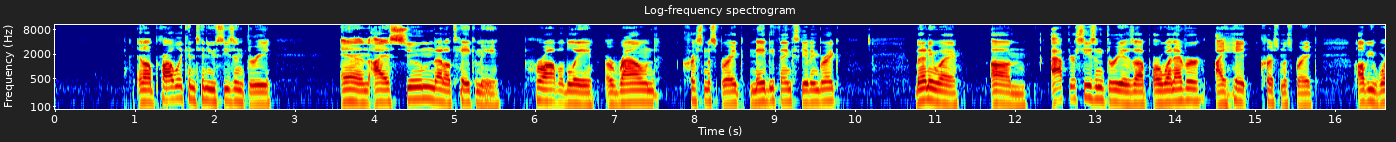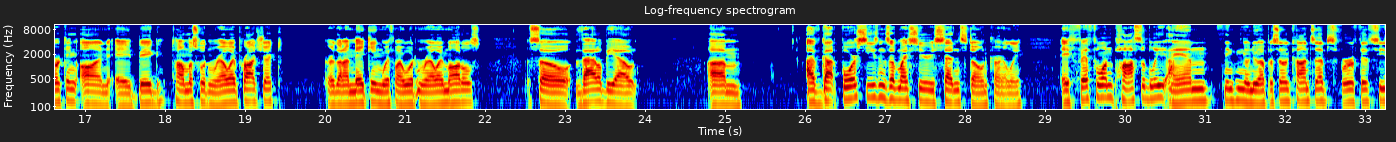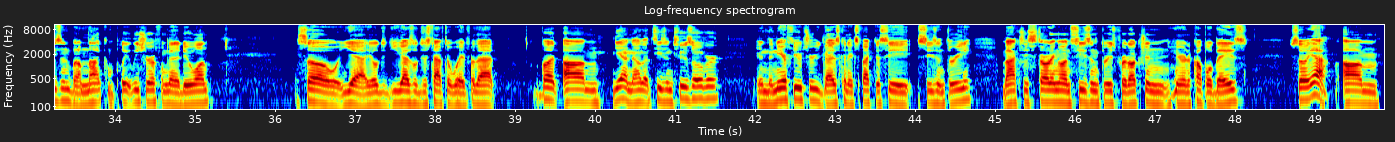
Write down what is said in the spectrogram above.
and I'll probably continue season three, and I assume that'll take me probably around Christmas break, maybe Thanksgiving break. But anyway, um, after season three is up, or whenever I hit Christmas break, I'll be working on a big Thomas Wooden Railway project, or that I'm making with my wooden railway models. So that'll be out. Um, I've got four seasons of my series set in stone currently. A fifth one, possibly. I am thinking of new episode concepts for a fifth season, but I'm not completely sure if I'm going to do one. So yeah, you'll you guys will just have to wait for that. But um, yeah, now that season two is over, in the near future, you guys can expect to see season three. I'm actually starting on season three's production here in a couple days. So yeah, um,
